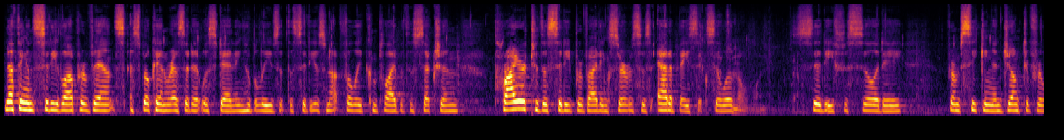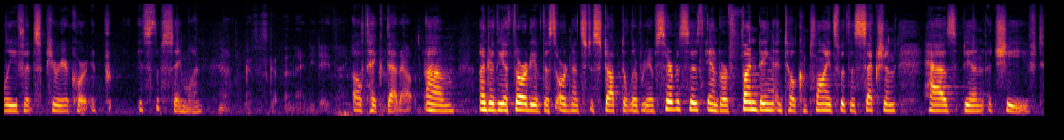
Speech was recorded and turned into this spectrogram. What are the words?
Nothing in city law prevents a Spokane resident withstanding who believes that the city has not fully complied with the section prior to the city providing services at a basic sili- city facility from seeking injunctive relief at Superior Court. It's the same one. Yeah, because It pr- It's the same one. I'll take that out. Um, Under the authority of this ordinance to stop delivery of services and/or funding until compliance with this section has been achieved.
